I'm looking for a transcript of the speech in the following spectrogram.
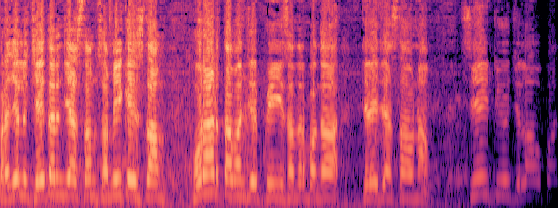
ప్రజలు చైతన్యం చేస్తాం సమీకరిస్తాం పోరాడతామని చెప్పి ఈ సందర్భంగా తెలియజేస్తా ఉన్నాం. సిఐటియు జిల్లా ఉపాధి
